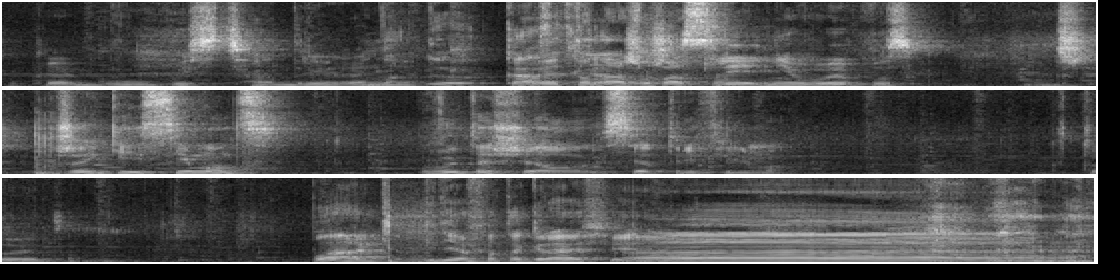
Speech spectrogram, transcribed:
Какая глупость, Андрей Ранет. Ну, э, Это наш последний выпуск. Дж- Джеки Симмонс вытащил все три фильма. Кто это? Паркер, где фотографии? А,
